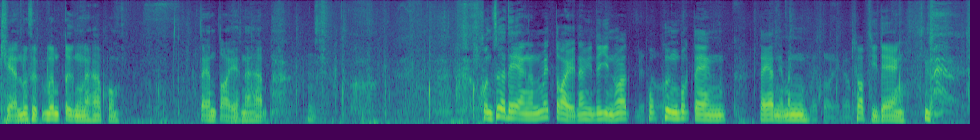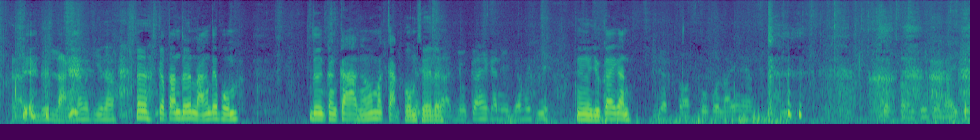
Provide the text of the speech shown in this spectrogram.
แขนรู้สึกเริ่มตึงแล้วครับผม แตนต่อยนะครับ คนเสื้อแดงมันไม่ต่อยนะได้ยินว่าพวกพึ่งพวกแตงแตนเนี่ยมันไม่ต่อยครับ ชอบสีแดงข นาดผมดื้นหลังนะเมื่อกี้นะเออกับตันเดินหลังแต่ผม เดินกลางๆแล้วมากัดผมเฉยเลยขนาดอยู่ใกล้กันอีกนะเมื่อกี้เอออยู่ใกล้กัน เรียกตอดโกโกไลท์นะครับเรียกต่อยโกโกไลท์เฉย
